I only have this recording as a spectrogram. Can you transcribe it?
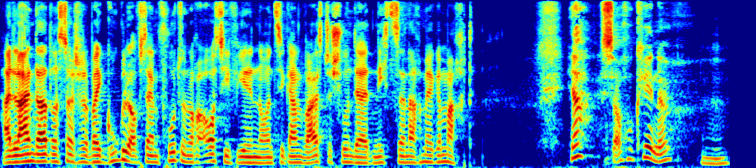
allein da, dass er bei Google auf seinem Foto noch aussieht wie in den 90ern, weißt du schon, der hat nichts danach mehr gemacht. Ja, ist auch okay, ne? Mhm.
